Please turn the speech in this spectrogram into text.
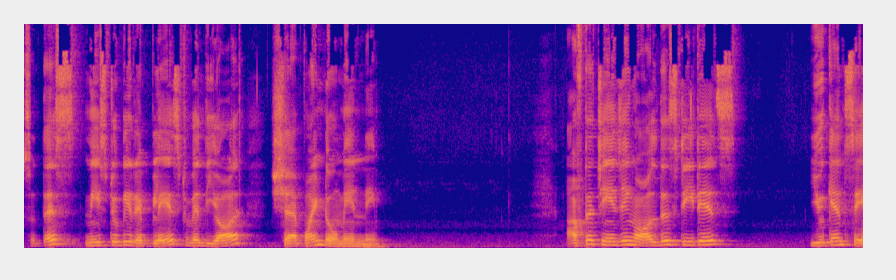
So this needs to be replaced with your SharePoint domain name. After changing all these details, you can say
